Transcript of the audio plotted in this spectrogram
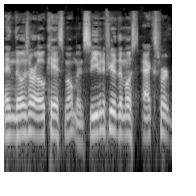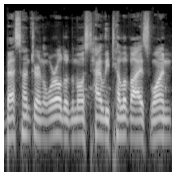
And those are okayest moments. So even if you're the most expert, best hunter in the world or the most highly televised one,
